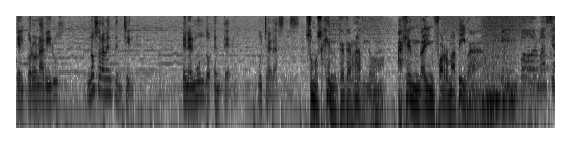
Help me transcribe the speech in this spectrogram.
el coronavirus, no solamente en Chile, en el mundo entero. Muchas gracias. Somos gente de radio. Agenda informativa. Información.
